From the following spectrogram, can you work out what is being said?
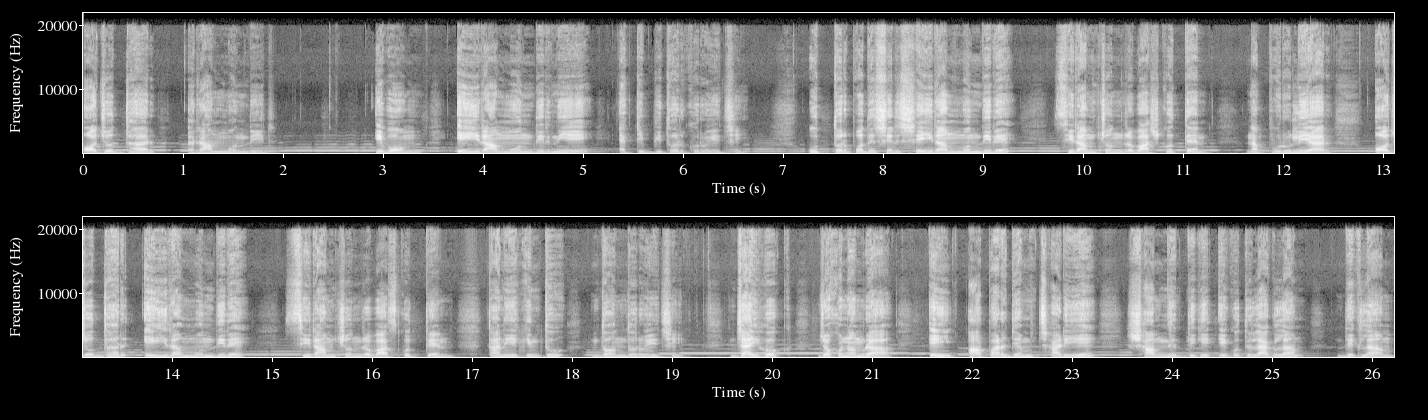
অযোধ্যার রাম মন্দির এবং এই রাম মন্দির নিয়ে একটি বিতর্ক রয়েছে। উত্তরপ্রদেশের সেই রাম মন্দিরে শ্রীরামচন্দ্র বাস করতেন না পুরুলিয়ার অযোধ্যার এই রাম মন্দিরে শ্রীরামচন্দ্র বাস করতেন তা নিয়ে কিন্তু দ্বন্দ্ব রয়েছে। যাই হোক, যখন আমরা এই আপার ড্যাম ছাড়িয়ে সামনের দিকে এগোতে লাগলাম। দেখলাম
